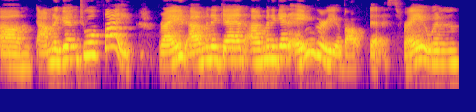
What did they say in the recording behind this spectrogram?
um, I'm gonna get into a fight, right? I'm gonna get, I'm gonna get angry about this, right? When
